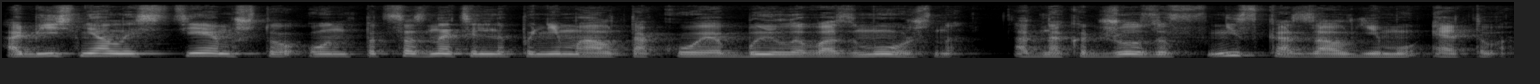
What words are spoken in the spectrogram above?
объяснялась тем, что он подсознательно понимал, такое было возможно. Однако Джозеф не сказал ему этого.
